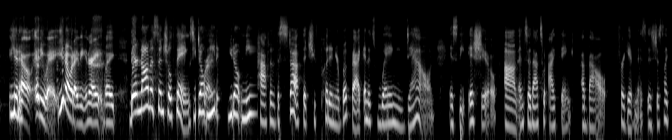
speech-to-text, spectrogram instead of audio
you know, anyway, you know what I mean, right? Like they're non-essential things. You don't right. need you don't need half of the stuff that you've put in your book bag, and it's weighing you down. Is the issue, um, and so that's what I think about forgiveness is just like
